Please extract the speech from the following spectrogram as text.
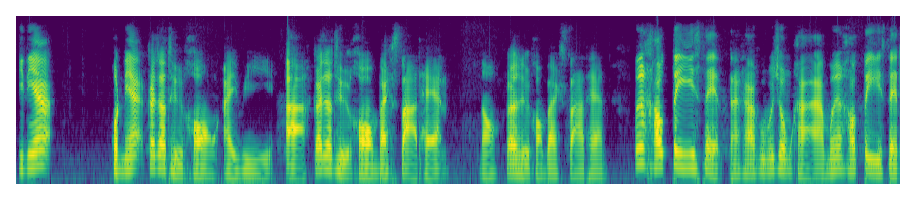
ทีเนี้ยคนเนี้ยก็จะถือครอง IV อะก็จะถือครองแบ็กสตาร์แทนเนาะก็จะถือครองแบ็กสตาร์แทน เมื่อเขาตีเสร็จนะคะคุณผู้ชมขาเมื่อเขาตีเสร็จ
